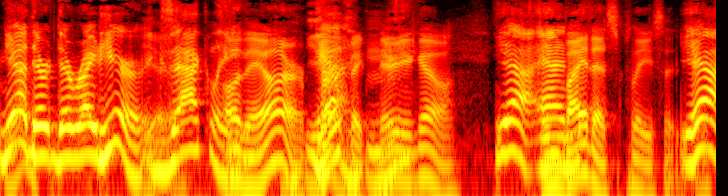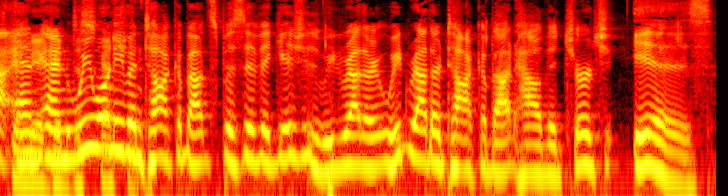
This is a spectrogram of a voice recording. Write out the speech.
Yeah, yeah. they're they're right here. Yeah. Exactly. Oh, they are. Yeah. Perfect. Mm-hmm. There you go. Yeah, and, invite us, please. Yeah, and, and we won't even talk about specific issues. We'd rather we'd rather talk about how the church is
